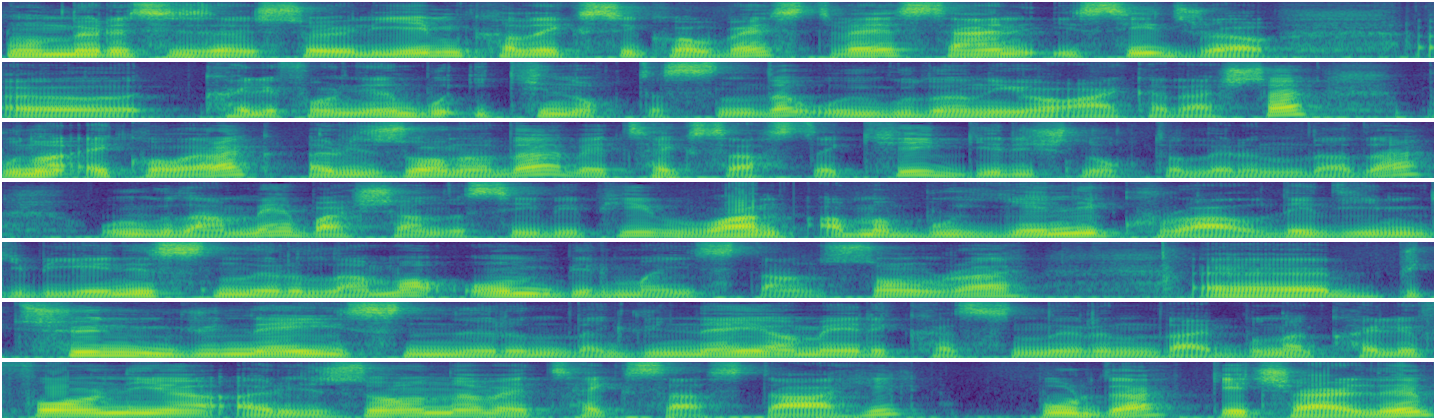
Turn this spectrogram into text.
Onları size söyleyeyim. Calexico West ve San Isidro, e, Kaliforniya'nın bu iki noktasında uygulanıyor arkadaşlar. Buna ek olarak Arizona'da ve Texas'taki giriş noktalarında da uygulanmaya başlandı CBP One. Ama bu yeni kural dediğim gibi yeni sınırlama 11 Mayıs'tan sonra e, bütün güney sınırında, Güney Amerika sınırında buna Kaliforniya, Arizona ve Texas dahil burada geçerli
